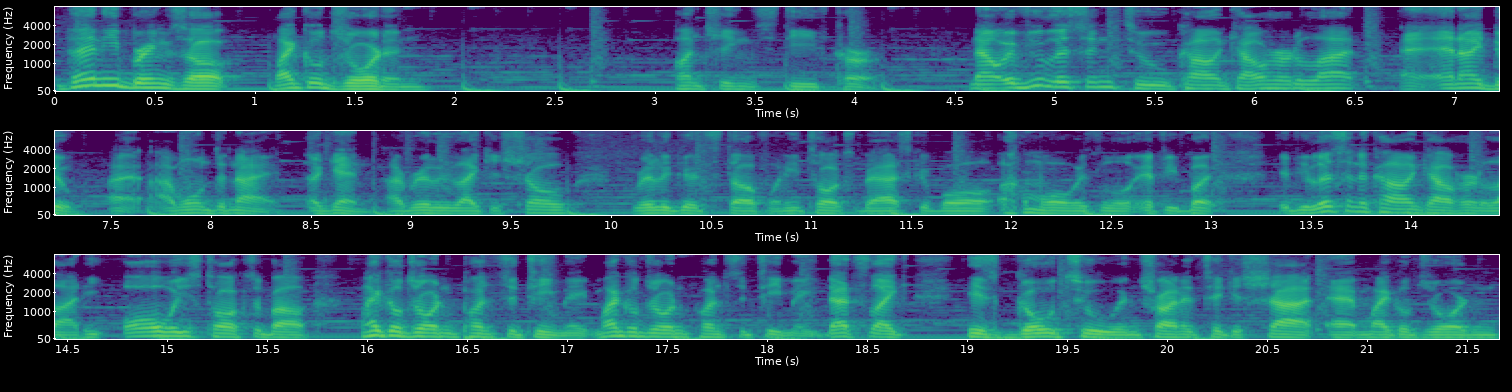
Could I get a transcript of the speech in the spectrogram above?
then he brings up Michael Jordan punching Steve Kerr. Now, if you listen to Colin Cowherd a lot, and I do, I, I, won't deny it. Again, I really like his show, really good stuff. When he talks basketball, I'm always a little iffy. But if you listen to Colin Cowherd a lot, he always talks about Michael Jordan punched a teammate. Michael Jordan punched a teammate. That's like his go-to in trying to take a shot at Michael Jordan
